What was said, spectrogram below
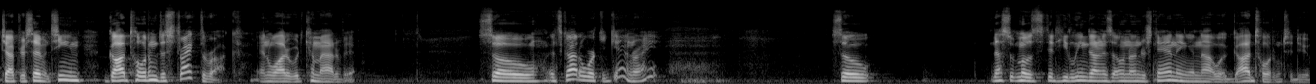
chapter 17, God told him to strike the rock and water would come out of it. So it's got to work again, right? So that's what Moses did. He leaned on his own understanding and not what God told him to do.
